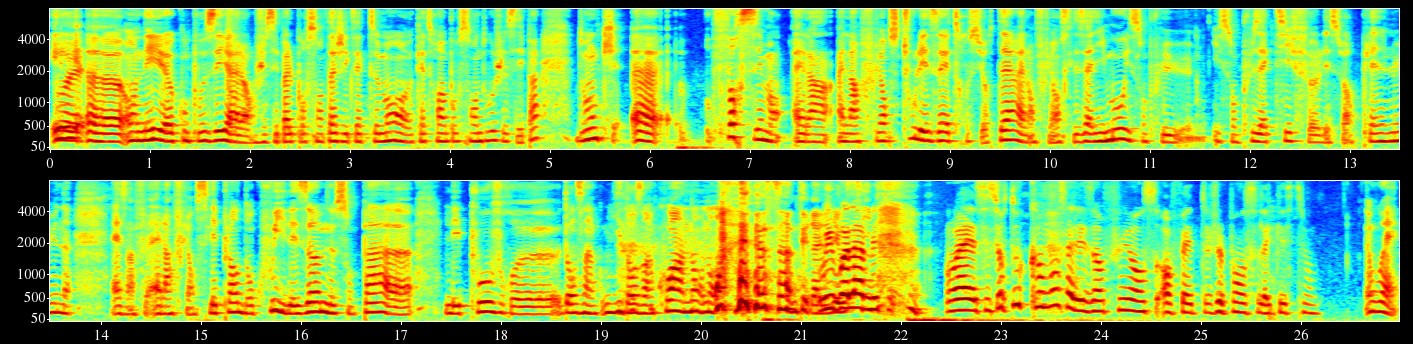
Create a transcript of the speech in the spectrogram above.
Et on est composé, alors, je ne sais pas le pourcentage exactement, 80% d'eau, je ne sais pas. Donc, forcément, elle, elle, influence tous les êtres sur Terre, elle influence les animaux, ils sont plus, ils sont plus actifs euh, les soirs de pleine lune, elle, elle, influence les plantes. Donc oui, les hommes ne sont pas euh, les pauvres euh, dans un, mis dans un coin, non, non, c'est intéressant. Oui, voilà, mais ouais, c'est surtout comment ça les influence, en fait, je pense, la question. Ouais,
